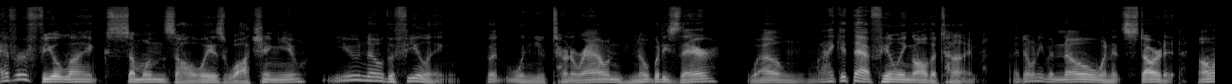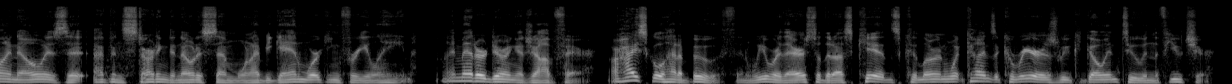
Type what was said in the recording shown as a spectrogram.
Ever feel like someone's always watching you? You know the feeling, but when you turn around, nobody's there? Well, I get that feeling all the time. I don't even know when it started. All I know is that I've been starting to notice them when I began working for Elaine. I met her during a job fair. Our high school had a booth, and we were there so that us kids could learn what kinds of careers we could go into in the future.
